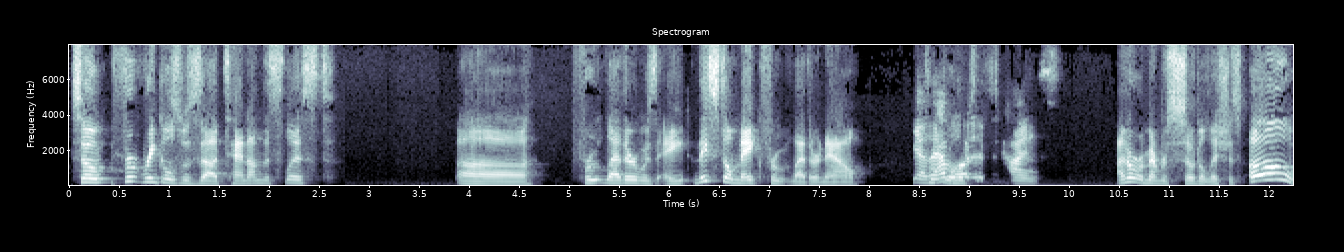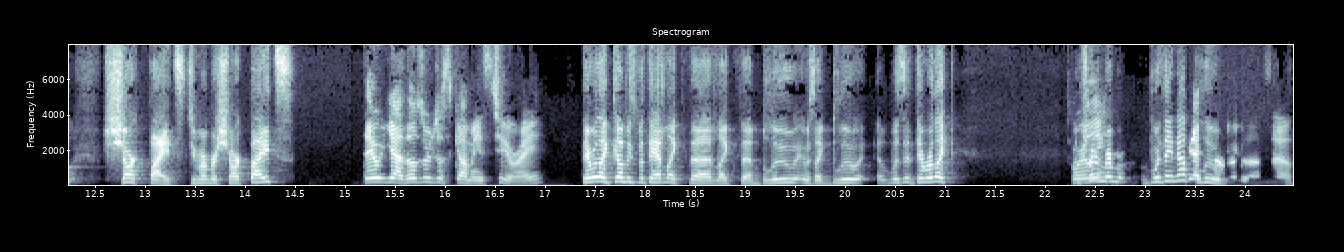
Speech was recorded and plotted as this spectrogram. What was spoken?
so Fruit Wrinkles was uh, 10 on this list. Uh, Fruit Leather was 8. They still make Fruit Leather now. Yeah, they Fruit have a lot of different kinds. I don't remember So Delicious. Oh, Shark Bites. Do you remember Shark Bites? They were yeah, those were just gummies too, right? They were like gummies, but they had like the like the blue. It was like blue. Was it? They were like. I'm trying to remember. Were they not Yeah, blue? those, though.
